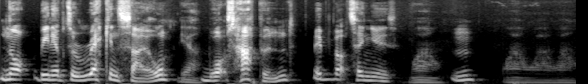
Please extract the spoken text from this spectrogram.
not being able to reconcile Yeah. what's happened, maybe about ten years. Wow. Mm. Wow, wow, wow.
